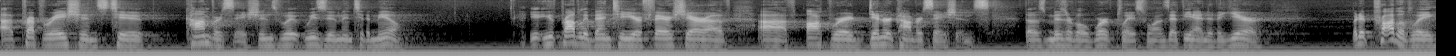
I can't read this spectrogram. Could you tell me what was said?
uh, preparations to conversations, we, we, zoom into the meal. You, have probably been to your fair share of uh, awkward dinner conversations, those miserable workplace ones at the end of the year. But it probably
